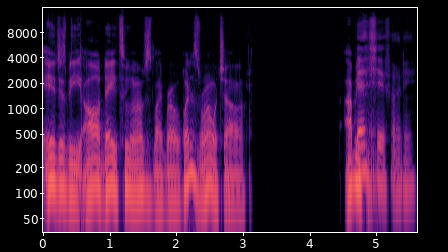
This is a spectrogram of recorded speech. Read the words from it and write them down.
it'd just be all day too, and I'm just like, bro, what is wrong with y'all? I be That shit funny.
